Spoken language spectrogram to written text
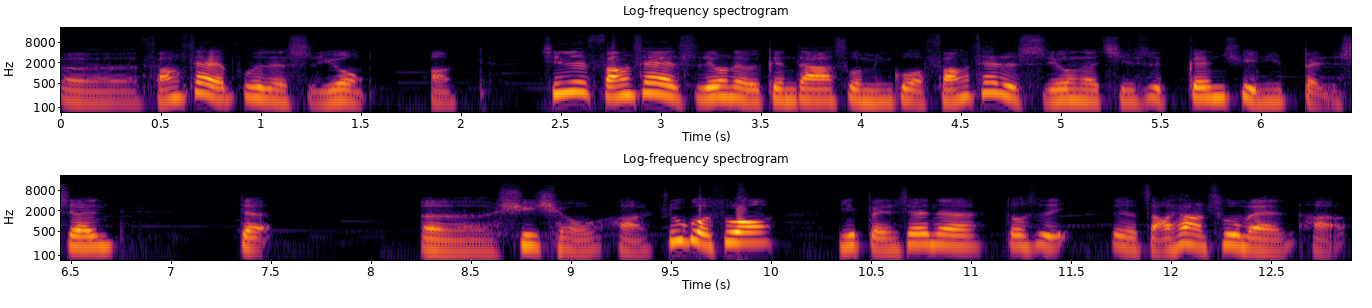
呃防晒的部分的使用啊。其实防晒的使用呢，有跟大家说明过，防晒的使用呢，其实是根据你本身的呃需求哈。如果说你本身呢都是这个早上出门哈，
